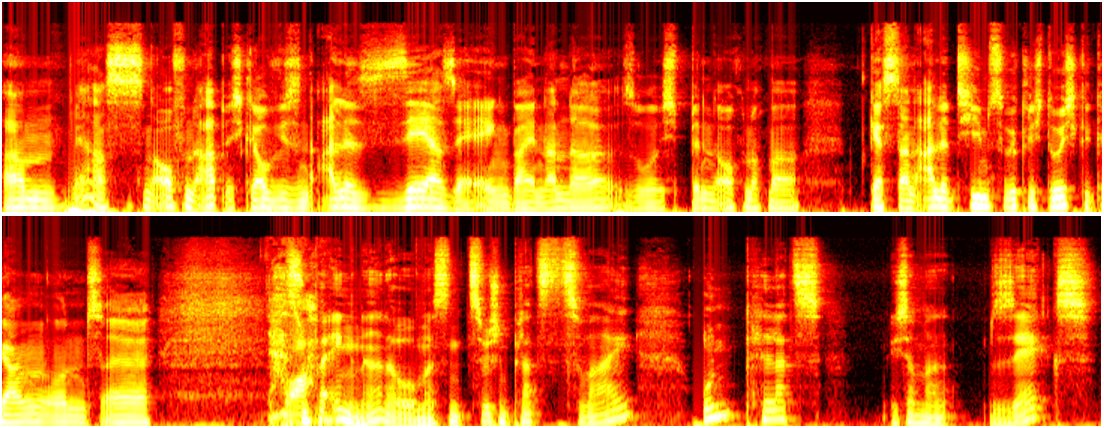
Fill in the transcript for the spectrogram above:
Ähm, ja, es ist ein Auf und Ab. Ich glaube, wir sind alle sehr, sehr eng beieinander. So, ich bin auch nochmal gestern alle Teams wirklich durchgegangen und äh, Ja, super eng, ne, da oben. Es sind zwischen Platz 2 und Platz, ich sag mal, 6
